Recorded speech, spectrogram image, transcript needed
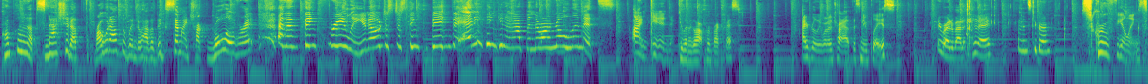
Crumple it up, smash it up, throw it out the window, have a big semi truck roll over it, and then think freely, you know? Just, just think big that anything can happen. There are no limits. I'm in. Do you want to go out for breakfast? I really wanna try out this new place. I wrote about it today on Instagram. Screw feelings.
